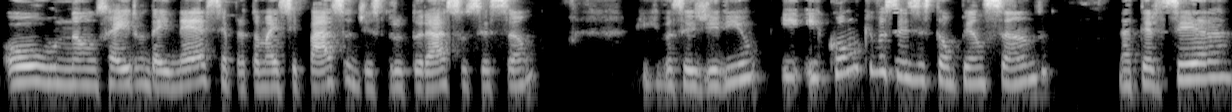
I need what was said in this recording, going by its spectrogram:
ou não saíram da inércia para tomar esse passo de estruturar a sucessão? O que, que vocês diriam? E, e como que vocês estão pensando na terceira,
